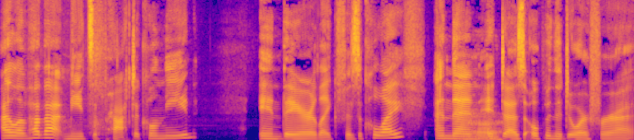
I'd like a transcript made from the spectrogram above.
I love how that meets a practical need in their like physical life and then uh-huh. it does open the door for a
